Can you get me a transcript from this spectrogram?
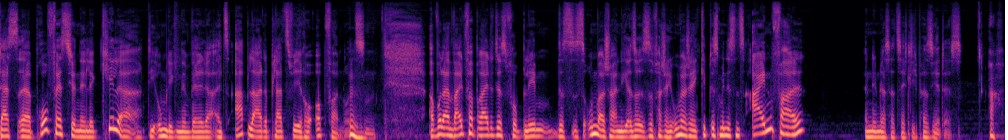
dass äh, professionelle Killer die umliegenden Wälder als Abladeplatz für ihre Opfer nutzen. Obwohl ein weit verbreitetes Problem, das ist unwahrscheinlich, also es ist wahrscheinlich unwahrscheinlich, gibt es mindestens einen Fall, in dem das tatsächlich passiert ist. Ach,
